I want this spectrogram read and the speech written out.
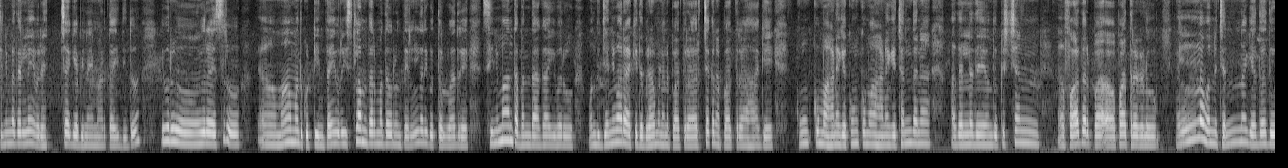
ಸಿನಿಮಾದಲ್ಲೇ ಇವರು ಹೆಚ್ಚಾಗಿ ಅಭಿನಯ ಮಾಡ್ತಾ ಇದ್ದಿದ್ದು. ಇವರು, ಇವರ ಹೆಸರು ಮಹಮ್ಮದ್ ಕುಟ್ಟಿ ಅಂತ. ಇವರು ಇಸ್ಲಾಂ ಧರ್ಮದವರು ಅಂತ ಎಲ್ಲರಿಗೂ ಗೊತ್ತಲ್ವ? ಆದರೆ ಸಿನಿಮಾ ಅಂತ ಬಂದಾಗ ಇವರು ಒಂದು ಜನಿವಾರ ಹಾಕಿದ ಬ್ರಾಹ್ಮಣನ ಪಾತ್ರ, ಅರ್ಚಕನ ಪಾತ್ರ, ಹಾಗೆ ಕುಂಕುಮ ಹಣೆಗೆ ಕುಂಕುಮ, ಹಣೆಗೆ ಚಂದನ, ಅದಲ್ಲದೆ ಒಂದು ಕ್ರಿಶ್ಚನ್ ಫಾದರ್ ಪಾತ್ರಗಳು ಎಲ್ಲವನ್ನು ಚೆನ್ನಾಗಿ ಅದದು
